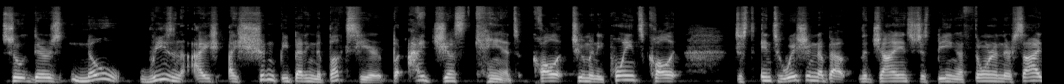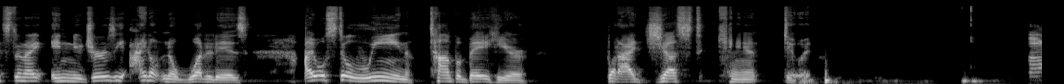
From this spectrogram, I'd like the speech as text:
So there's no reason I I shouldn't be betting the Bucks here, but I just can't. Call it too many points, call it just intuition about the Giants just being a thorn in their sides tonight in New Jersey. I don't know what it is. I will still lean Tampa Bay here but I just can't do it. Uh,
